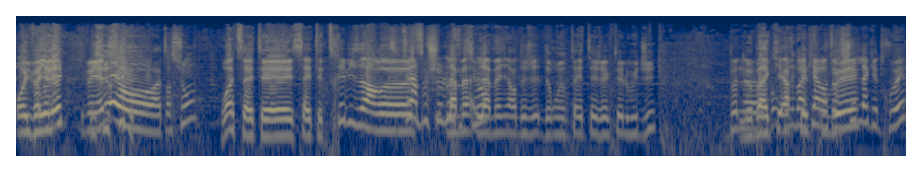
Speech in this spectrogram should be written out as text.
Oh, il va y aller Il va y aller. Oh, attention. What, ça a été, ça a été très bizarre euh, C'était un peu chelou, la, la manière dont a été éjecté Luigi. Bonne, Le euh, backer bon qui est trouvé. là qui est trouvé.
